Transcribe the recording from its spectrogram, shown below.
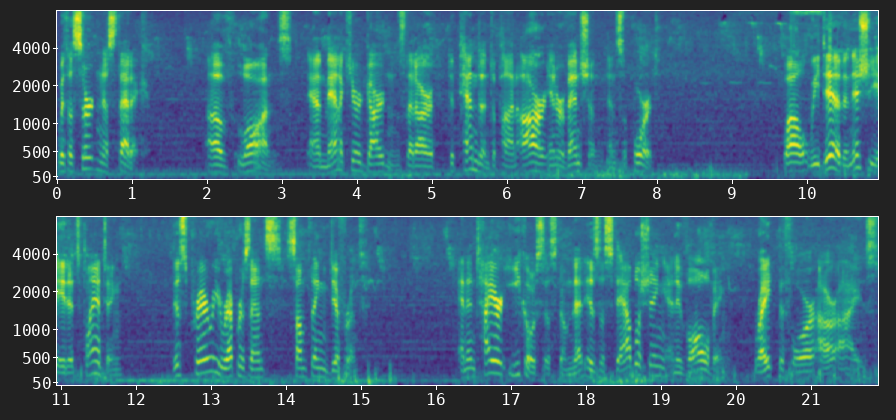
with a certain aesthetic of lawns and manicured gardens that are dependent upon our intervention and support. While we did initiate its planting, this prairie represents something different. An entire ecosystem that is establishing and evolving right before our eyes.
